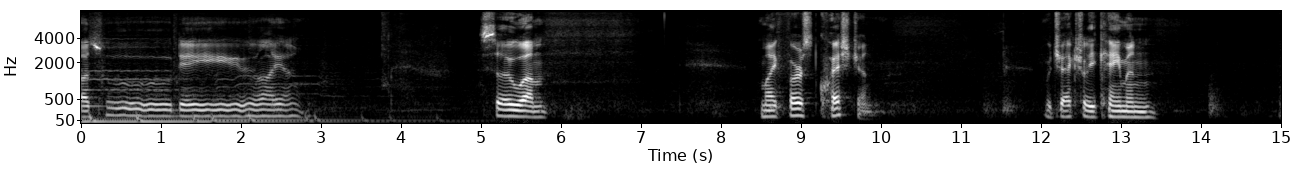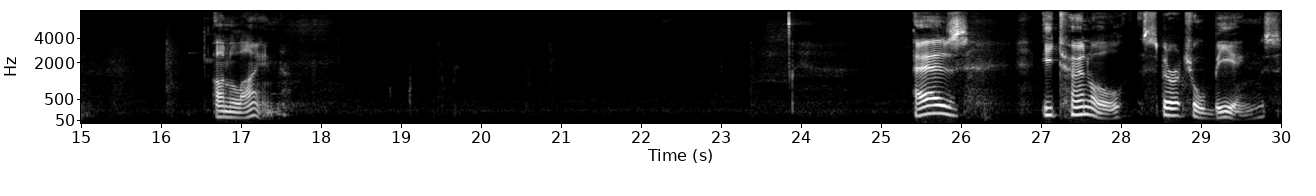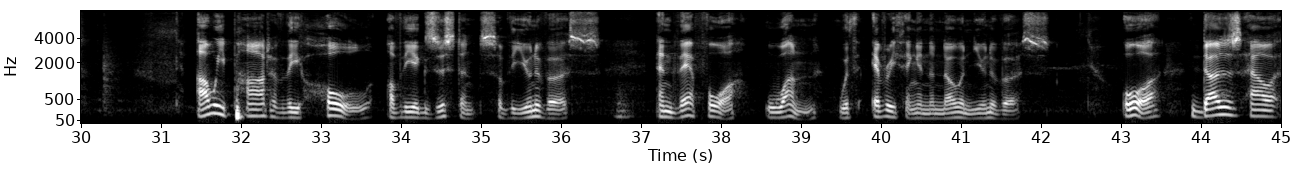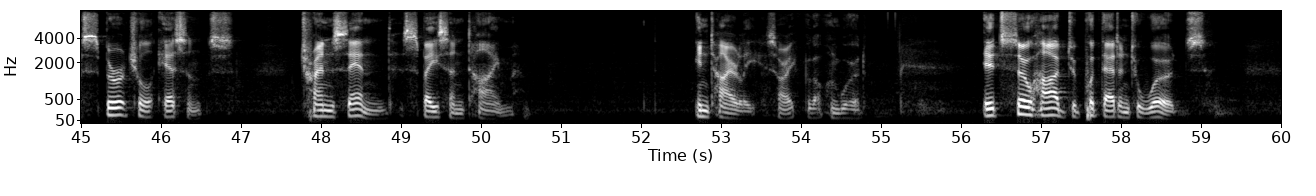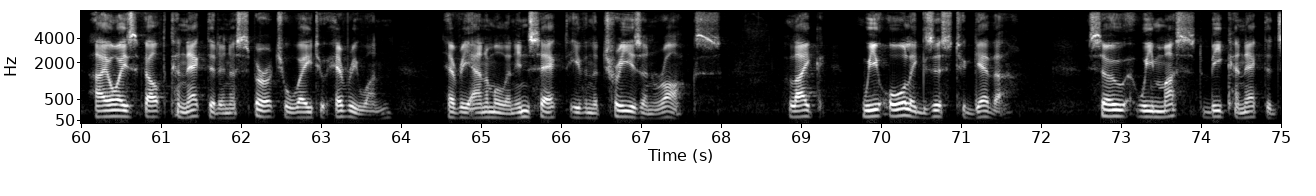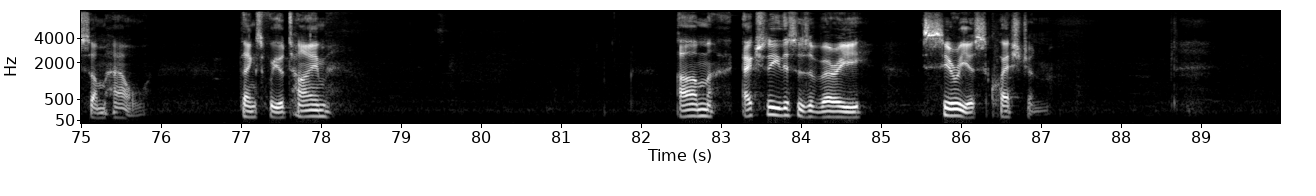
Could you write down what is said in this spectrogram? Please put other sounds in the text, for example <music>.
Vasudevaya. So, um, my first question, which actually came in online. As eternal spiritual beings, are we part of the whole of the existence of the universe and therefore one with everything in the known universe? Or does our spiritual essence transcend space and time? Entirely. Sorry, forgot one word. It's so hard to put that into words. I always felt connected in a spiritual way to everyone, every animal and insect, even the trees and rocks, like we all exist together. So we must be connected somehow. Thanks for your time. Um, actually, this is a very serious question.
